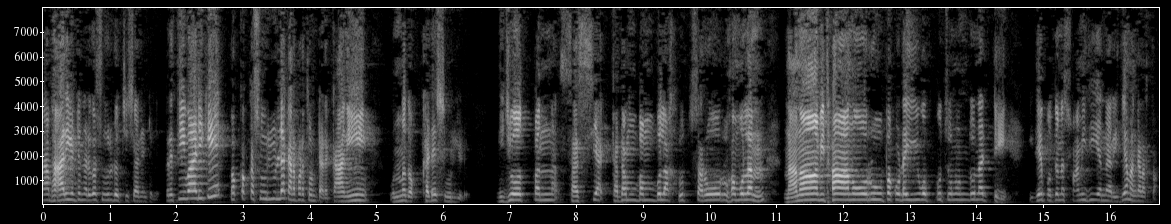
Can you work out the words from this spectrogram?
నా భార్య అంటుంది అడుగో సూర్యుడు వచ్చేసాడంటుంది ప్రతివాడికి ఒక్కొక్క సూర్యుడిలా కనపడుతుంటాడు కానీ ఉన్నదొక్కడే సూర్యుడు. నిజోత్పన్న సస్య కదంబంబుల హృత్సరోరుహములన్ నానా విధానో రూపకుడై ఒప్పుచునుండు నట్టి. ఇదే పొద్దున్న స్వామీజీ అన్నారు ఇదే మంగళత్వం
